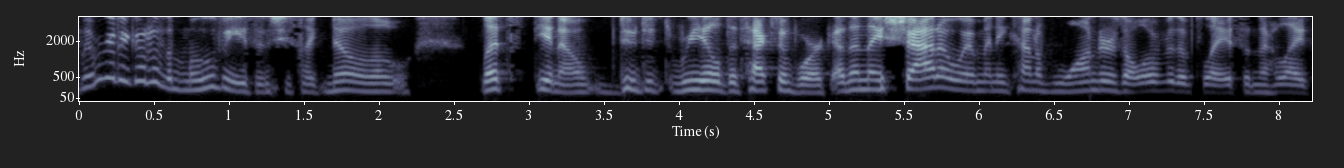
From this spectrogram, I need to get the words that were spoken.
"We were going to go to the movies," and she's like, "No." Let's, you know, do de- real detective work. And then they shadow him and he kind of wanders all over the place. And they're like,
